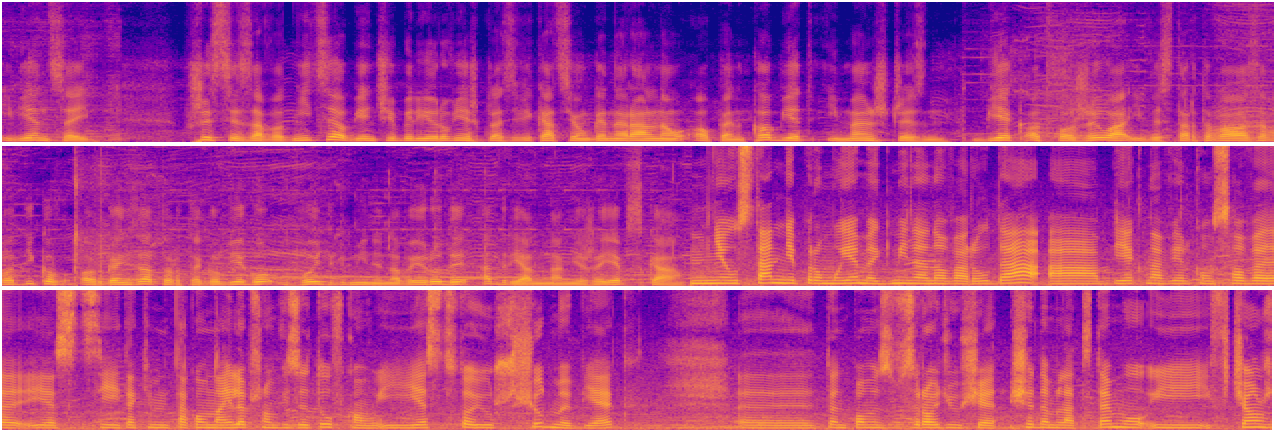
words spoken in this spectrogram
i więcej. Wszyscy zawodnicy objęci byli również klasyfikacją generalną Open kobiet i mężczyzn. Bieg otworzyła i wystartowała zawodników organizator tego biegu, wójt gminy Nowej Rudy Adrianna Mierzejewska. Nieustannie promujemy gminę Nowa Ruda, a bieg na Wielką Sowę jest jej takim, taką najlepszą wizytówką i jest to już siódmy bieg. Yy, Ten pomysł zrodził się 7 lat temu i wciąż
